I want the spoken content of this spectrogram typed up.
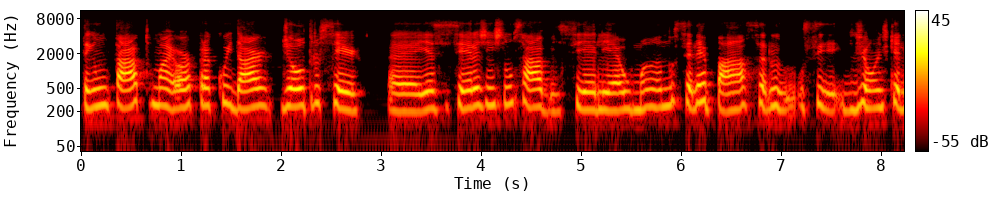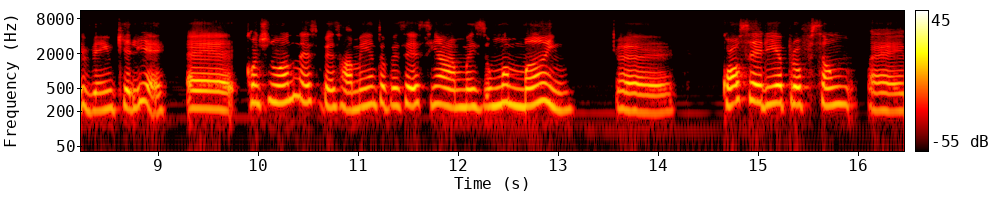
tem um tato maior para cuidar de outro ser. É, e esse ser a gente não sabe se ele é humano, se ele é pássaro, se, de onde que ele vem, o que ele é. é continuando nesse pensamento, eu pensei assim, ah, mas uma mãe, é, qual seria a profissão é,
